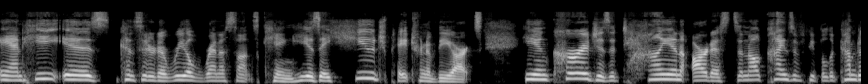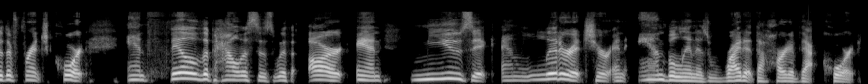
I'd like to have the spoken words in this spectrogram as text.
And he is considered a real Renaissance king. He is a huge patron of the arts. He encourages Italian artists and all kinds of people to come to the French court and fill the palaces with art and music and literature. And Anne Boleyn is right at the heart of that court.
